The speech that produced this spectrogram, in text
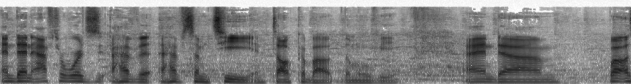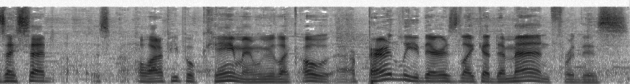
and then afterwards have a, have some tea and talk about the movie. And um, well, as I said, a lot of people came, and we were like, oh, apparently there's like a demand for this.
